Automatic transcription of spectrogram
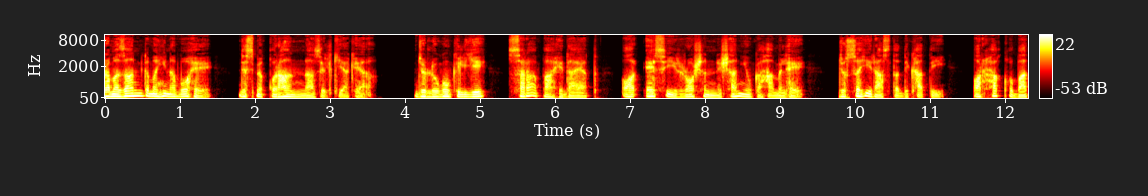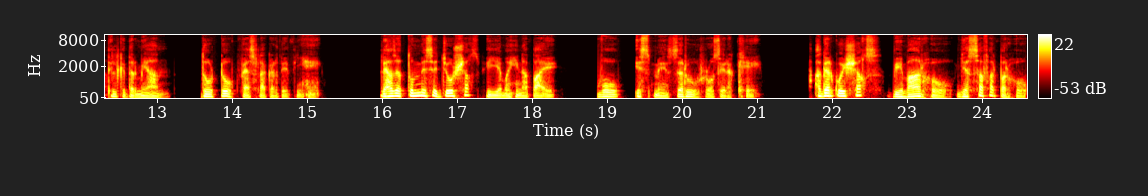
رمضان کا مہینہ وہ ہے جس میں قرآن نازل کیا گیا، جو لوگوں کے لیے سراپا ہدایت اور ایسی روشن نشانیوں کا حامل ہے جو صحیح راستہ دکھاتی اور حق و باطل کے درمیان دو ٹوک فیصلہ کر دیتی ہیں۔ لہذا تم میں سے جو شخص بھی یہ مہینہ پائے، وہ اس میں ضرور روزے رکھے۔ اگر کوئی شخص بیمار ہو یا سفر پر ہو،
